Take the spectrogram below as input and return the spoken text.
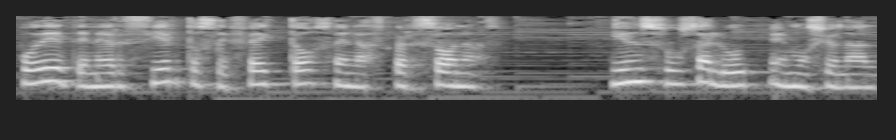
puede tener ciertos efectos en las personas y en su salud emocional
